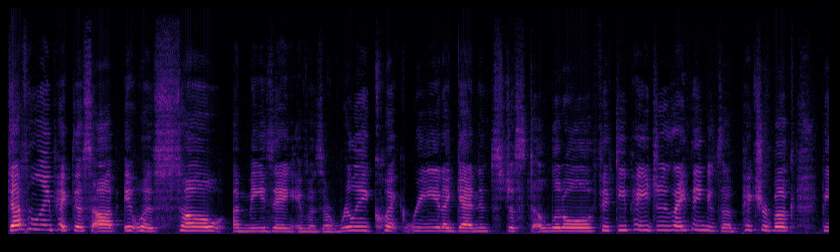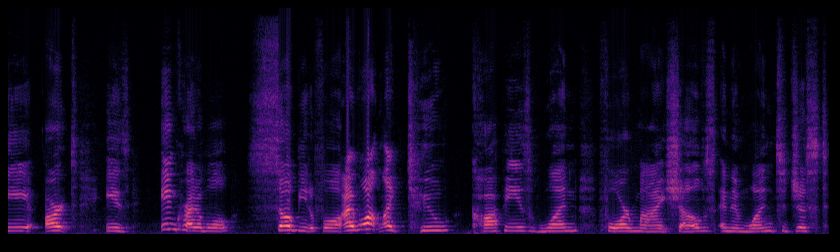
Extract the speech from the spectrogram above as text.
Definitely pick this up. It was so amazing. It was a really quick read. Again, it's just a little 50 pages, I think. It's a picture book. The art is incredible, so beautiful. I want like two copies, one for my shelves and then one to just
